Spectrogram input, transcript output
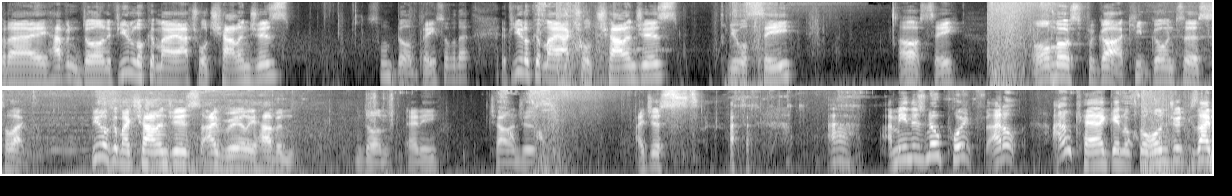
But I haven't done. If you look at my actual challenges, someone built a base over there. If you look at my actual challenges, you will see. Oh, see, almost forgot. I keep going to select. If you look at my challenges, I really haven't done any challenges. I just. ah, I mean, there's no point. I don't. I don't care getting up to 100 because I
